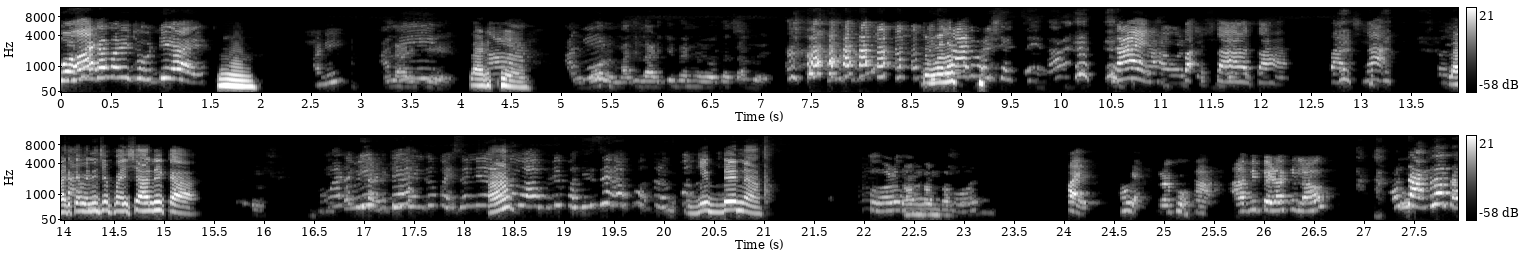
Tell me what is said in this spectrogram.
बोल. माझी छोटी आहे. हम्म. आणि? लाडकी आहे. लाडकी आहे. आणि? बोल माझी लाडकी बहीण योजना चालू आहे. तुम्हाला चार वर्षाची आहे ना? नाही सहा पा- वर्षाची. सहा सहा. पाच ना? लाडक्या बहिणीचे पैसे आले का? लड़की पैसे नहीं हाँ? वो गिफ्ट दे ना. हळू- थांब थांब थांब. Five. हो गया. रखो. हाँ. अभी पेड़ा खिलाओ मग चांगला होता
